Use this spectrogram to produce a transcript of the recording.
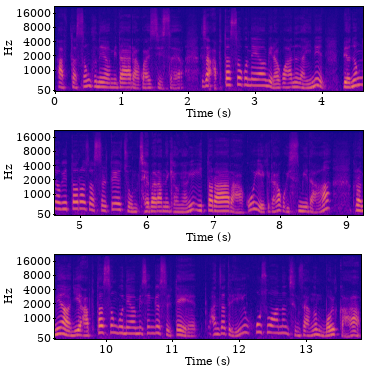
아프타성 구내염이다라고 할 수 있어요. 그래서 아프타성 구내염이라고 하는 아이는 면역력이 떨어졌을 때 좀 재발하는 경향이 있더라라고 얘기를 하고 있습니다. 그러면 이 아프타성 구내염이 생겼을 때 환자들이 호소하는 증상은 뭘까?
